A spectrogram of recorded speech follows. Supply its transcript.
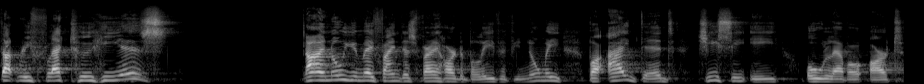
that reflect who He is. Now, I know you may find this very hard to believe if you know me, but I did GCE O level art.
